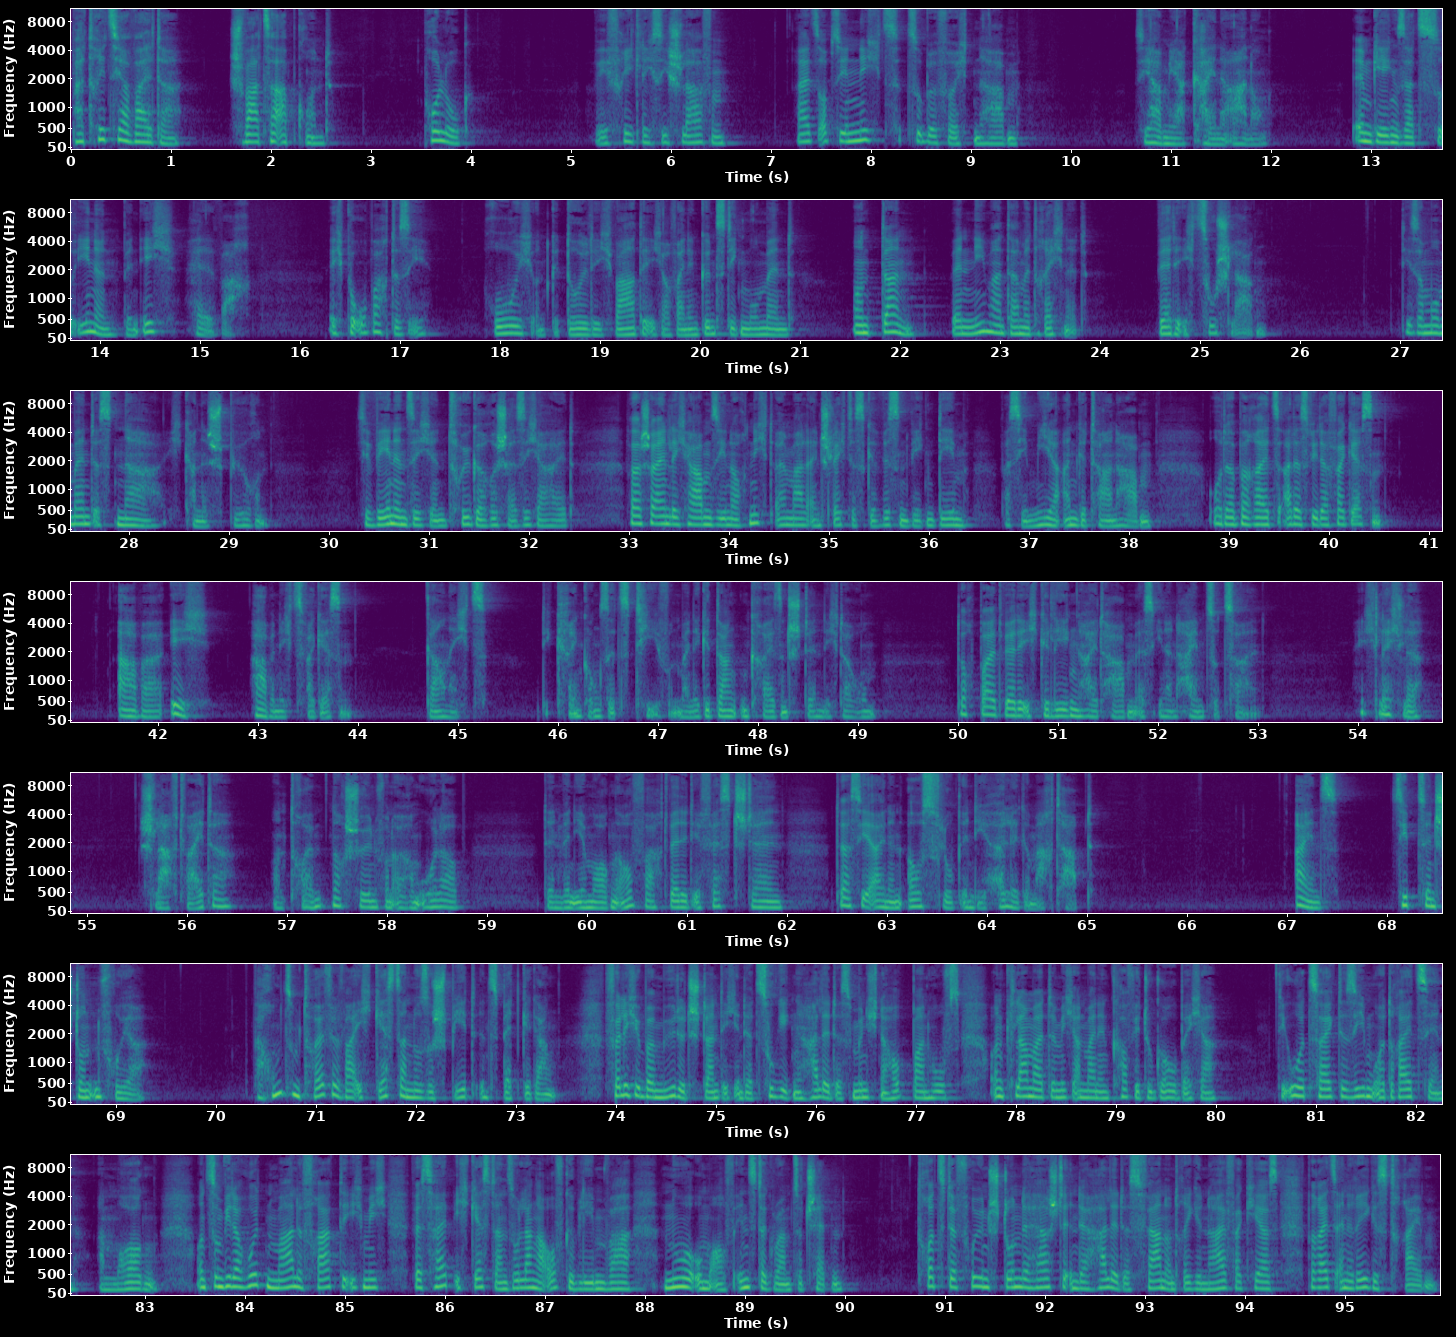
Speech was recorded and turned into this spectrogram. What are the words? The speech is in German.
Patricia Walter Schwarzer Abgrund Prolog Wie friedlich sie schlafen, als ob sie nichts zu befürchten haben. Sie haben ja keine Ahnung. Im Gegensatz zu Ihnen bin ich hellwach. Ich beobachte Sie. Ruhig und geduldig warte ich auf einen günstigen Moment. Und dann, wenn niemand damit rechnet, werde ich zuschlagen. Dieser Moment ist nah, ich kann es spüren. Sie wähnen sich in trügerischer Sicherheit. Wahrscheinlich haben sie noch nicht einmal ein schlechtes Gewissen wegen dem, was sie mir angetan haben, oder bereits alles wieder vergessen. Aber ich habe nichts vergessen. Gar nichts. Die Kränkung sitzt tief und meine Gedanken kreisen ständig darum. Doch bald werde ich Gelegenheit haben, es ihnen heimzuzahlen. Ich lächle. Schlaft weiter und träumt noch schön von eurem Urlaub denn wenn ihr morgen aufwacht, werdet ihr feststellen, dass ihr einen Ausflug in die Hölle gemacht habt. 1. 17 Stunden früher. Warum zum Teufel war ich gestern nur so spät ins Bett gegangen? Völlig übermüdet stand ich in der zugigen Halle des Münchner Hauptbahnhofs und klammerte mich an meinen Coffee-to-go-Becher. Die Uhr zeigte 7.13 Uhr am Morgen, und zum wiederholten Male fragte ich mich, weshalb ich gestern so lange aufgeblieben war, nur um auf Instagram zu chatten. Trotz der frühen Stunde herrschte in der Halle des Fern- und Regionalverkehrs bereits ein reges Treiben.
